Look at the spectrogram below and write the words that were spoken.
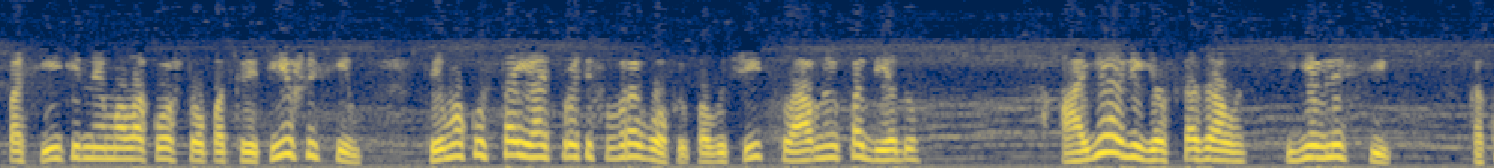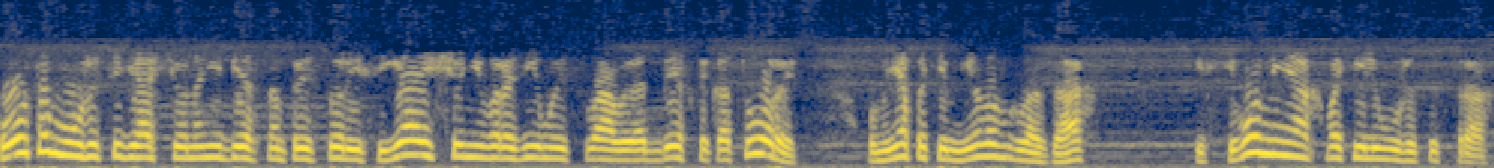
спасительное молоко, что, подкрепившись им, ты мог устоять против врагов и получить славную победу». «А я видел, — сказал Евлевсип, — какого-то мужа, сидящего на небесном престоле, сияющего невыразимой славой, от блеска которой у меня потемнело в глазах, и всего меня охватили ужас и страх.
